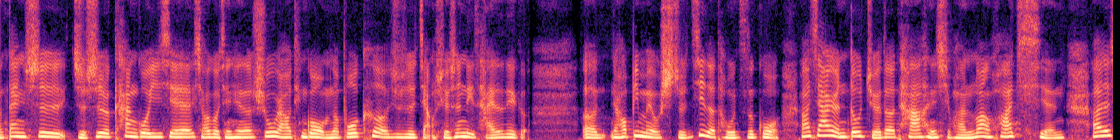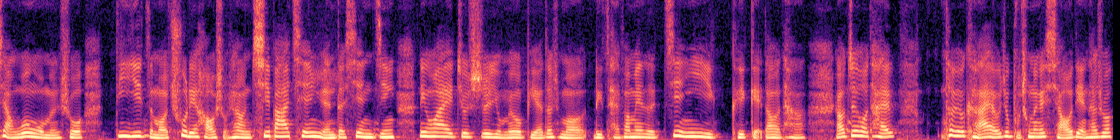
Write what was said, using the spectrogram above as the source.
嗯、但是只是看过一些小狗钱钱的书，然后听过我们的播客，就是讲学生理财的那个，呃，然后并没有实际的投资过。然后家人都觉得他很喜欢乱花钱，然后就想问我们说，第一，怎么处理好手上七八千元的现金？另外就是有没有别的什么理财方面的建议可以给到他？然后最后他还。特别可爱，我就补充了一个小点，他说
